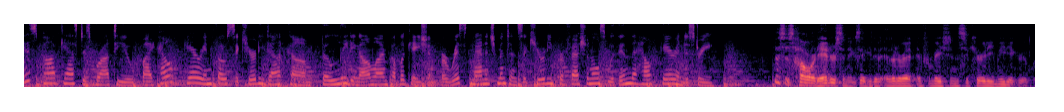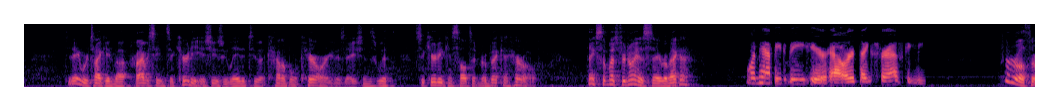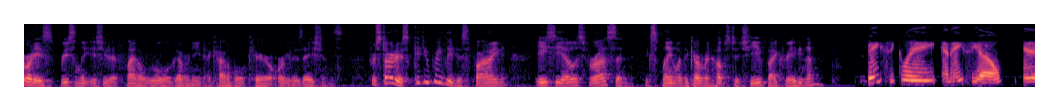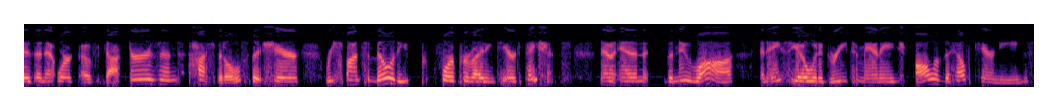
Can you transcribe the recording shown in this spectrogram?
This podcast is brought to you by HealthcareInfoSecurity.com, the leading online publication for risk management and security professionals within the healthcare industry. This is Howard Anderson, Executive Editor at Information Security Media Group. Today we're talking about privacy and security issues related to accountable care organizations with security consultant Rebecca Herold. Thanks so much for joining us today, Rebecca. Well, I'm happy to be here, Howard. Thanks for asking me. Federal authorities recently issued a final rule governing accountable care organizations. For starters, could you briefly define ACOs for us and explain what the government hopes to achieve by creating them? Basically, an ACO is a network of doctors and hospitals that share responsibility for providing care to patients. Now, in the new law, an ACO would agree to manage all of the health care needs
